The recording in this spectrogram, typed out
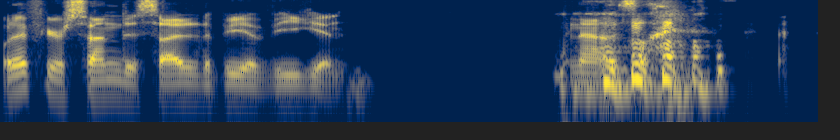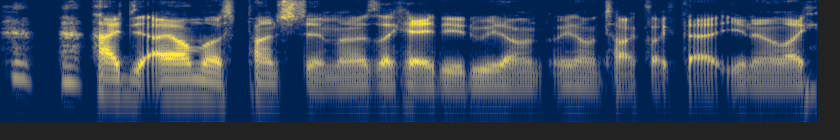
what if your son decided to be a vegan?" And I was like I, I almost punched him. I was like, "Hey, dude, we don't we don't talk like that." You know, like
